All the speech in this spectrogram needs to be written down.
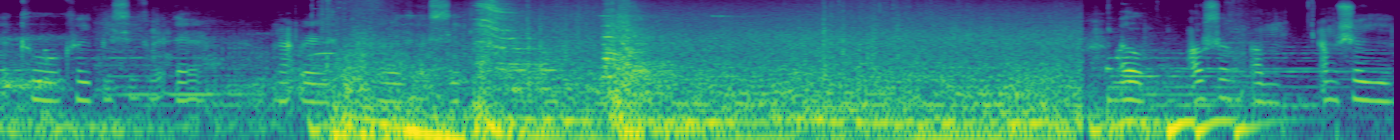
that cool creepy secret there. Not really really a secret. Oh also, um, I'm gonna show you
